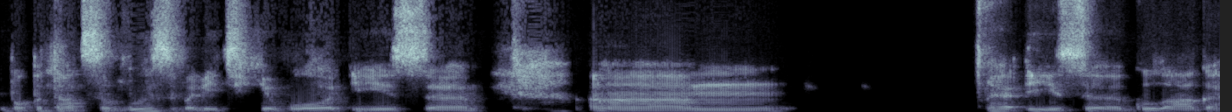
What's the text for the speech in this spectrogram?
и попытаться вызволить его из э, Э, из ГУЛАГа.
